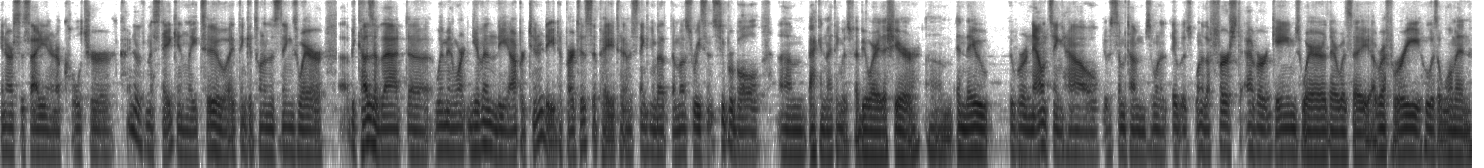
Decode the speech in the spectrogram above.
in our society and in our culture kind of mistakenly too i think it's one of those things where uh, because of that uh, women weren't given the opportunity to participate i was thinking about the most recent super bowl um, back in i think it was february this year um, and they were announcing how it was sometimes one of it was one of the first ever games where there was a, a referee who was a woman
